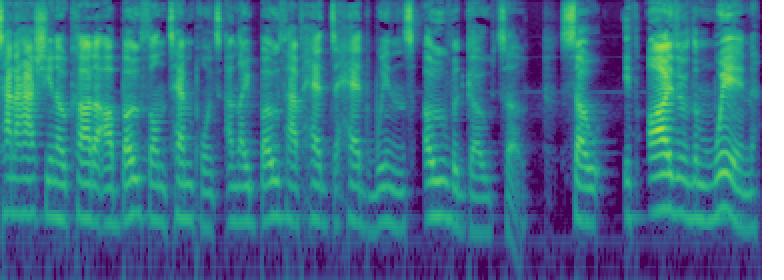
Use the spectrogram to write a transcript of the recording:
Tanahashi and Okada are both on 10 points, and they both have head to head wins over Goto. So if either of them win,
